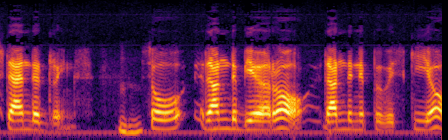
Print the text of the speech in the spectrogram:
standard drinks so രണ്ട് ബിയറോ രണ്ട് നിപ്പ് വിസ്കിയോ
